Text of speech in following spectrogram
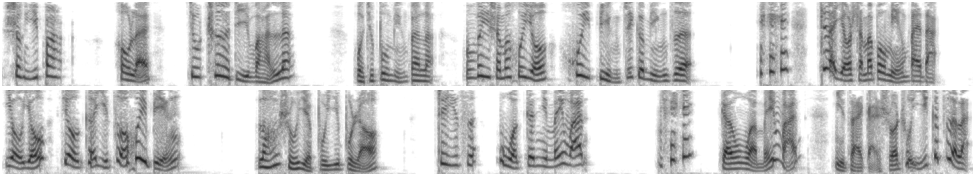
剩一半后来就彻底完了。我就不明白了，为什么会有烩饼这个名字？嘿嘿，这有什么不明白的？有油就可以做烩饼。老鼠也不依不饶，这一次我跟你没完。嘿嘿，跟我没完！你再敢说出一个字来，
